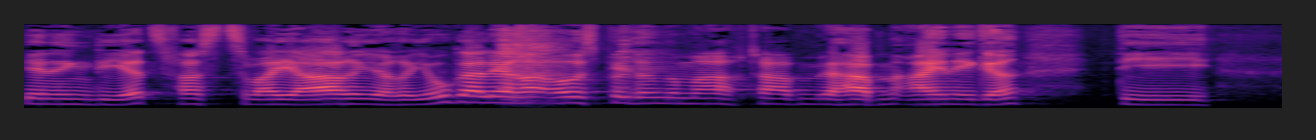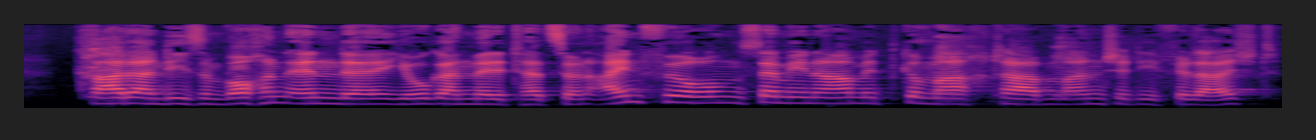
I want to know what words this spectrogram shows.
diejenigen, die jetzt fast zwei Jahre ihre Yogalehrerausbildung gemacht haben. Wir haben einige, die gerade an diesem Wochenende Yoga und Meditation Einführungsseminar mitgemacht haben. Manche, die vielleicht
